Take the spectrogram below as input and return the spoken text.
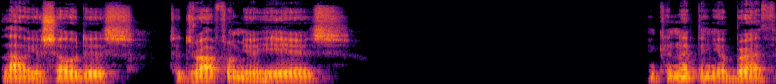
Allow your shoulders to drop from your ears and connecting your breath,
